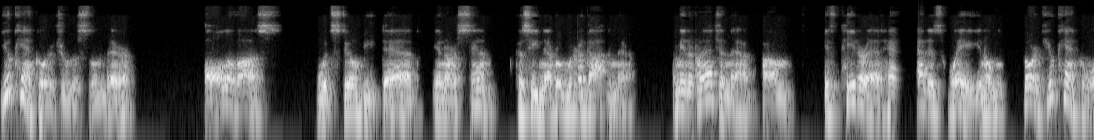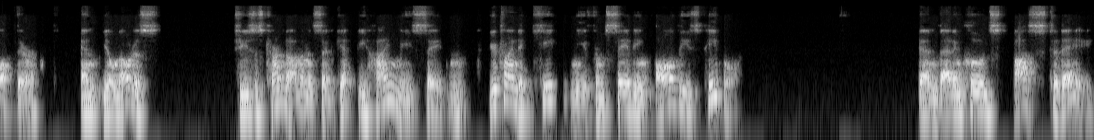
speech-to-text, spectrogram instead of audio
you can't go to Jerusalem there. All of us would still be dead in our sin because he never would have gotten there. I mean, imagine that. Um, if Peter had had his way, you know, Lord, you can't go up there. And you'll notice Jesus turned on him and said, Get behind me, Satan. You're trying to keep me from saving all these people and that includes us today.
